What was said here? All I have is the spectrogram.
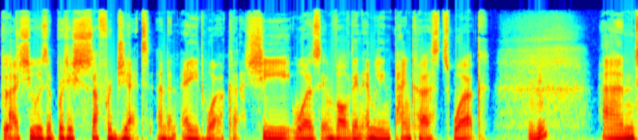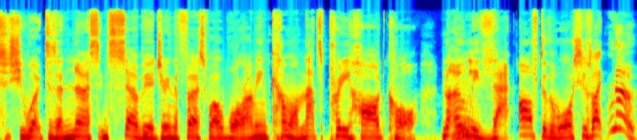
Good. Uh, she was a British suffragette and an aid worker. She was involved in Emmeline Pankhurst's work. And she worked as a nurse in Serbia during the First World War. I mean, come on, that's pretty hardcore. Not only that, after the war, she was like, no,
